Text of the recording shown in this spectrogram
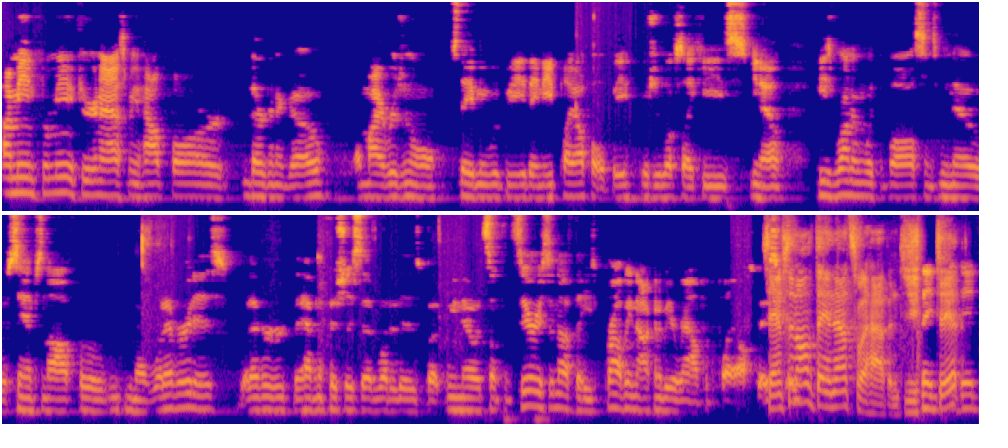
I mean, for me, if you're going to ask me how far they're going to go, my original statement would be they need playoff Holtby, which it looks like he's, you know, he's running with the ball since we know Samsonov or you know whatever it is, whatever they haven't officially said what it is, but we know it's something serious enough that he's probably not going to be around for the playoffs. basically. Samsonov, they announced what happened. Did you They see it? they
